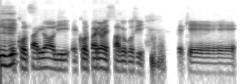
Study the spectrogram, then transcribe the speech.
mm-hmm. e, col Parioli, e col Parioli è stato così perché,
